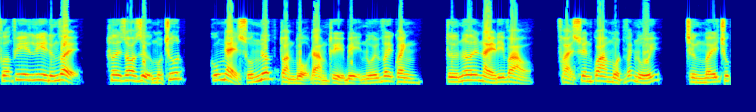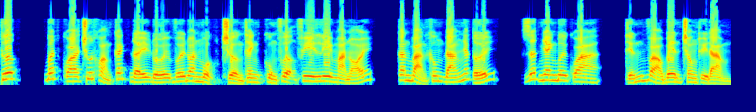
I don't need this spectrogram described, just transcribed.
Phượng Phi Ly đứng dậy, hơi do dự một chút, cũng nhảy xuống nước toàn bộ đàm thủy bị núi vây quanh, từ nơi này đi vào, phải xuyên qua một vách núi, chừng mấy chục thước, bất quá chút khoảng cách đấy đối với đoan mục trường thanh cùng Phượng Phi Ly mà nói, căn bản không đáng nhắc tới, rất nhanh bơi qua, tiến vào bên trong thủy đàm.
